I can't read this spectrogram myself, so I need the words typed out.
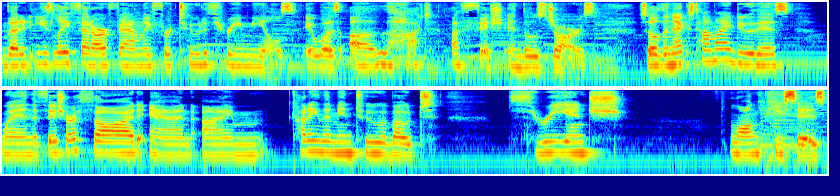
that it easily fed our family for two to three meals. It was a lot of fish in those jars. So the next time I do this, when the fish are thawed and I'm cutting them into about three inch long pieces.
